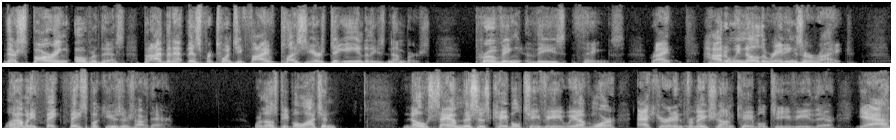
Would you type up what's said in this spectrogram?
They're sparring over this, but I've been at this for 25 plus years digging into these numbers proving these things, right? How do we know the ratings are right? Well, how many fake Facebook users are there? Were those people watching? No, Sam, this is cable TV. We have more accurate information on cable TV there. Yeah?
